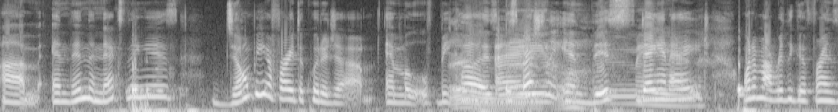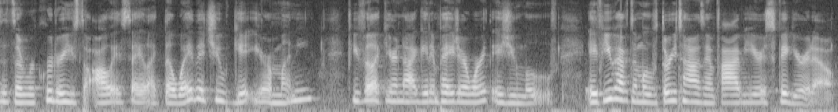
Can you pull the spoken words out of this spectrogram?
Um, and then the next thing is don't be afraid to quit a job and move because Amen. especially in this day and age, one of my really good friends that's a recruiter used to always say like the way that you get your money, if you feel like you're not getting paid your worth, is you move. If you have to move three times in five years, figure it out.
